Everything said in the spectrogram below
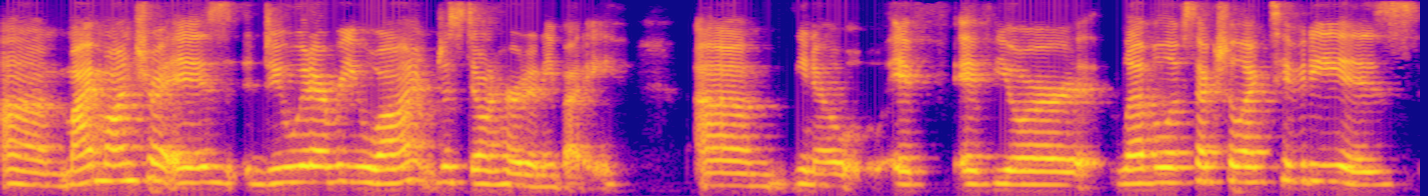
Um, my mantra is do whatever you want, just don't hurt anybody. Um, you know, if if your level of sexual activity is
